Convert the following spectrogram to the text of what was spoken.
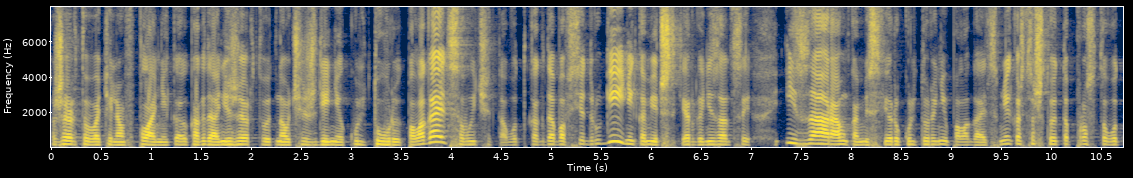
жертвователям в плане, когда они жертвуют на учреждение культуры, полагается вычет, а вот когда во все другие некоммерческие организации и за рамками сферы культуры не полагается. Мне кажется, что это просто вот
